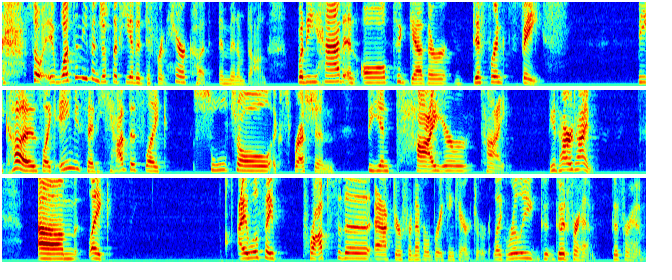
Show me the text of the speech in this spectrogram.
so it wasn't even just that he had a different haircut in Minamdang, but he had an altogether different face because, like Amy said, he had this like Sulchol expression the entire time the entire time. Um, like I will say props to the actor for never breaking character. Like really good, good for him. Good for him.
